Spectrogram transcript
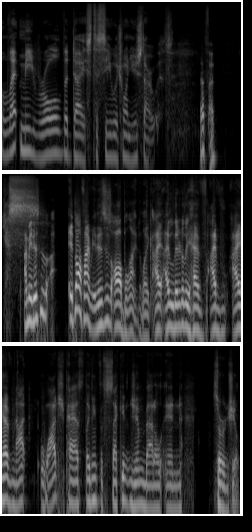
Let me roll the dice to see which one you start with. That's fine. Yes. I mean, this is it's all fine. This is all blind. Like I, I literally have I've I have not watched past I think the second gym battle in Sword and Shield.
